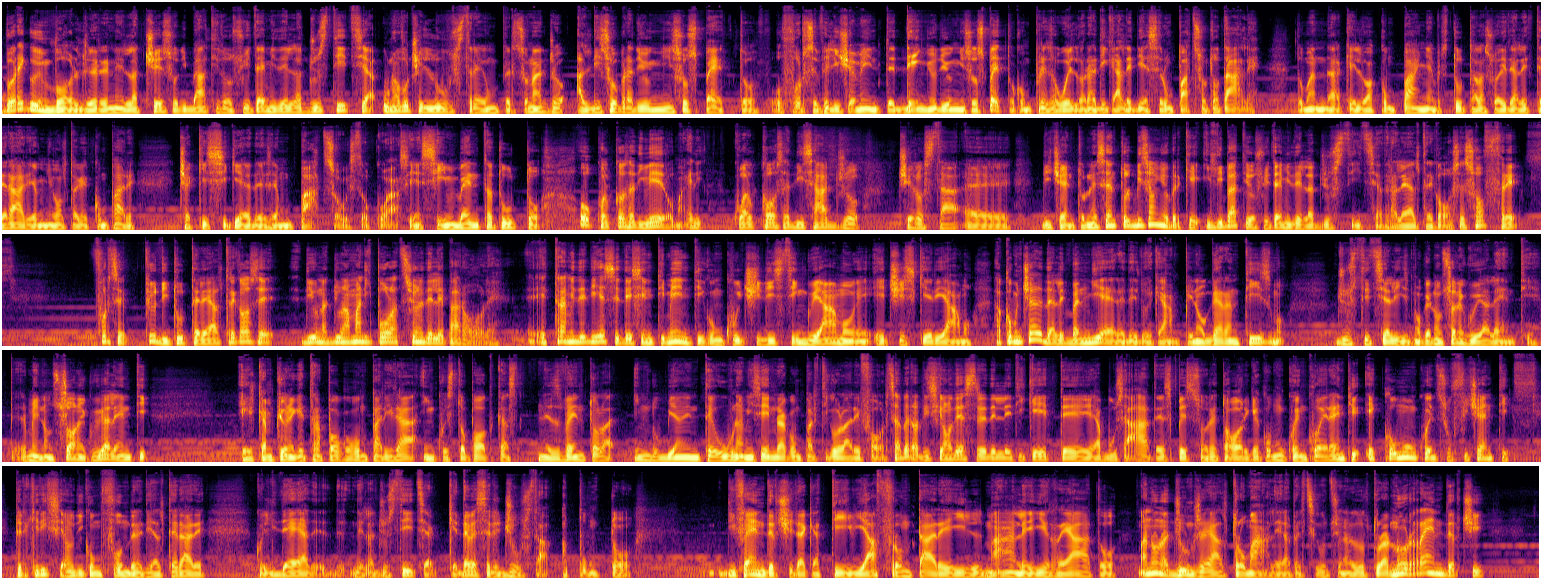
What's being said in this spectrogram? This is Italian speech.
Vorrei coinvolgere nell'acceso dibattito sui temi della giustizia una voce illustre, un personaggio al di sopra di ogni sospetto, o forse felicemente degno di ogni sospetto, compreso quello radicale di essere un pazzo totale, domanda che lo accompagna per tutta la sua vita letteraria, ogni volta che compare c'è chi si chiede se è un pazzo questo qua, si, si inventa tutto o qualcosa di vero, magari qualcosa di saggio ce lo sta eh, dicendo. Ne sento il bisogno perché il dibattito sui temi della giustizia, tra le altre cose, soffre forse più di tutte le altre cose di una, di una manipolazione delle parole e tramite di esse dei sentimenti con cui ci distinguiamo e, e, ci schieriamo, a cominciare dalle bandiere dei due campi, no? garantismo, giustizialismo, che non sono equivalenti, per me non sono equivalenti e il campione che tra poco comparirà in questo podcast ne sventola indubbiamente una, mi sembra con particolare forza, però rischiano di essere delle etichette abusate, spesso retoriche, comunque incoerenti e comunque insufficienti perché rischiano di confondere, di alterare quell'idea de- de- della giustizia che deve essere giusta, appunto, difenderci dai cattivi, affrontare il male, il reato, ma non aggiungere altro male, la persecuzione, la tortura, non renderci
